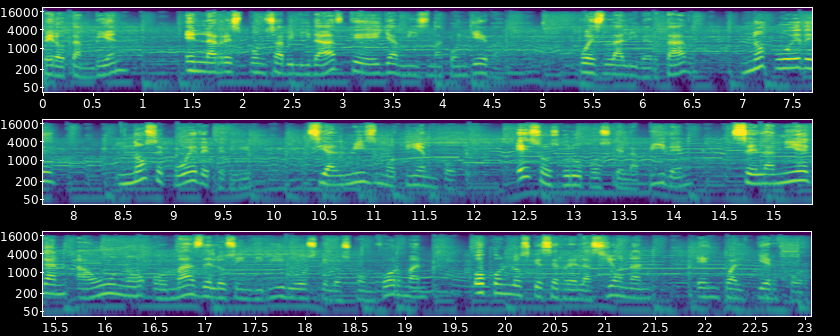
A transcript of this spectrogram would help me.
pero también en la responsabilidad que ella misma conlleva, pues la libertad no puede, no se puede pedir si al mismo tiempo esos grupos que la piden se la niegan a uno o más de los individuos que los conforman o con los que se relacionan en cualquier forma.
